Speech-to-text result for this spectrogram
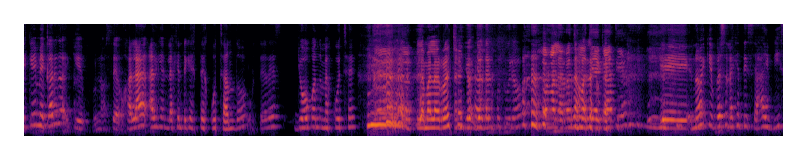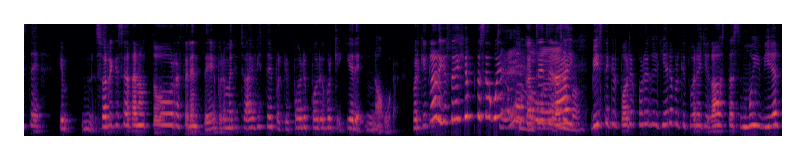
es que me carga que, no sé, ojalá alguien, la gente que esté escuchando, ustedes, yo cuando me escuche, La mala rocha. yo, yo del futuro, La mala racha La mala de racha. Katia. eh, no, y que a veces la gente dice, ay, viste, que, sorry que sea tan autorreferente, pero me han dicho, ay, viste, porque el pobre es pobre porque quiere. No, güey. Porque claro, yo soy ejemplo de esa weón. Ay, Sí, po. viste que el pobre es pobre que quiere porque tú eres llegado, estás muy bien.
